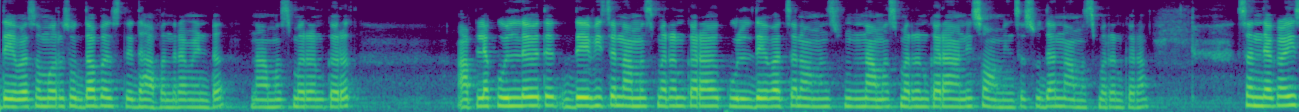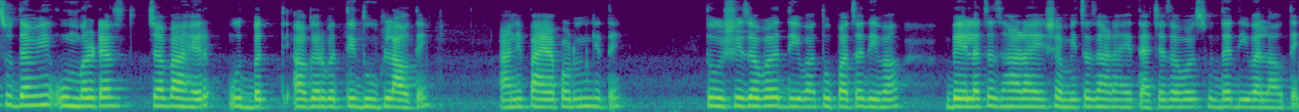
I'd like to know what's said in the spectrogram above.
देवासमोरसुद्धा बसते दहा पंधरा मिनटं. नामस्मरण करत. आपल्या कुलदेवते देवीचं नामस्मरण करा कुलदेवाचं नामस् नामस्मरण करा आणि स्वामींचं सुद्धा नामस्मरण करा. संध्याकाळीसुद्धा मी उंबरट्याच्या बाहेर उदबत्ती अगरबत्ती धूप लावते. आणि पाया पडून घेते. तुळशीजवळ दिवा तुपाचा दिवा बेलाचं झाड आहे शमीचं झाड आहे त्याच्याजवळसुद्धा दिवा लावते.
